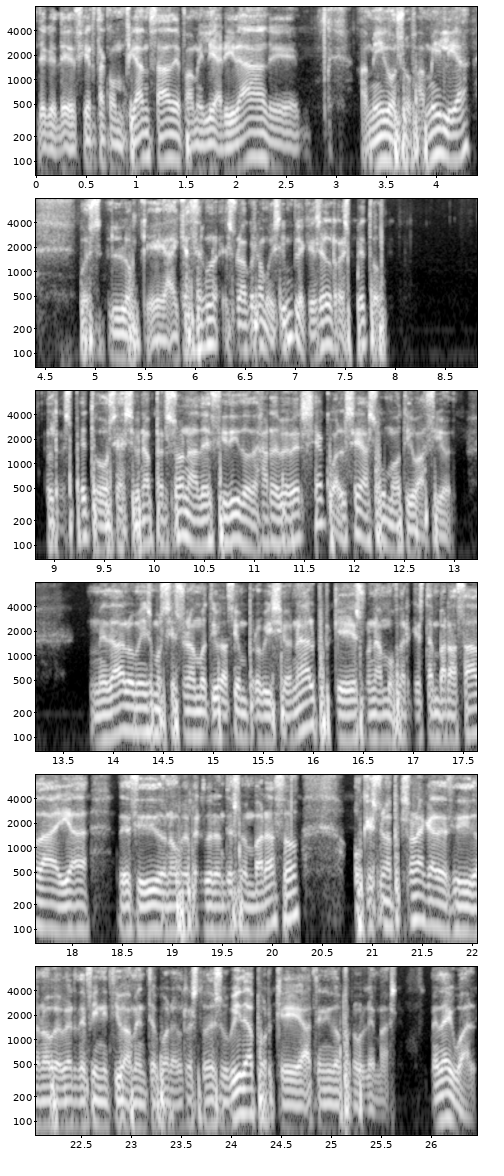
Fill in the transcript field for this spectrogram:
de, de cierta confianza, de familiaridad, de amigos o familia, pues lo que hay que hacer es una cosa muy simple, que es el respeto. El respeto, o sea, si una persona ha decidido dejar de beber, sea cual sea su motivación, Me da lo mismo si es una motivación provisional, porque es una mujer que está embarazada y ha decidido no beber durante su embarazo, o que es una persona que ha decidido no beber definitivamente por el resto de su vida porque ha tenido problemas. Me da igual.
